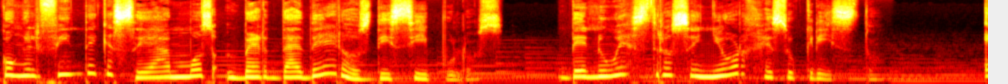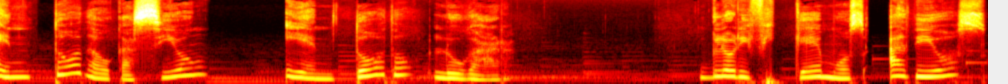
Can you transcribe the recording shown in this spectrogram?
con el fin de que seamos verdaderos discípulos de nuestro Señor Jesucristo, en toda ocasión y en todo lugar. Glorifiquemos a Dios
